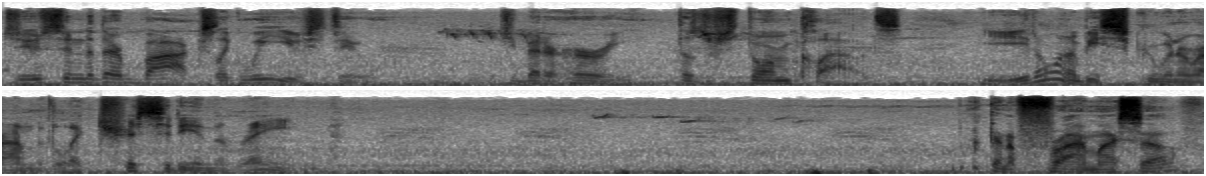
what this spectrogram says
Juice into their box like we used to. But you better hurry. Those are storm clouds. You don't want to be screwing around with electricity in the rain. I'm not gonna fry myself.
